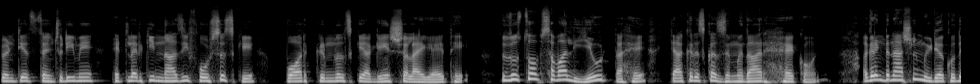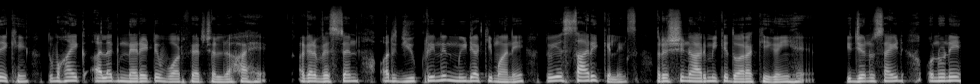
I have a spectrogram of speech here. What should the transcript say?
ट्वेंटी सेंचुरी में हिटलर की नाजी फोर्सेस के वॉर क्रिमिनल्स के अगेंस्ट चलाए गए थे। तो दोस्तों, अब सवाल ये उठता है, कि आखिर इसका जिम्मेदार है कौन? अगर इंटरनेशनल मीडिया को देखें तो वहाँ एक अलग नेरेटिव वॉरफेयर चल रहा है। अगर वेस्टर्न और यूक्रेनियन मीडिया की माने तो ये सारी किलिंग्स रशियन आर्मी के द्वारा की गई हैं। ये जेनोसाइड उन्होंने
